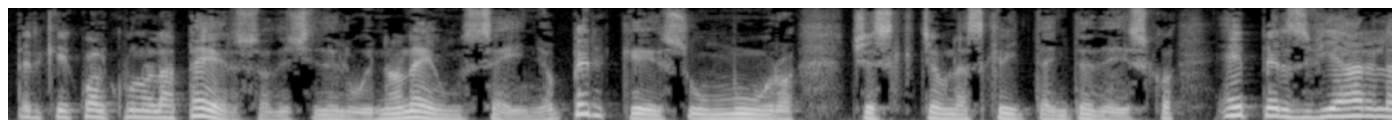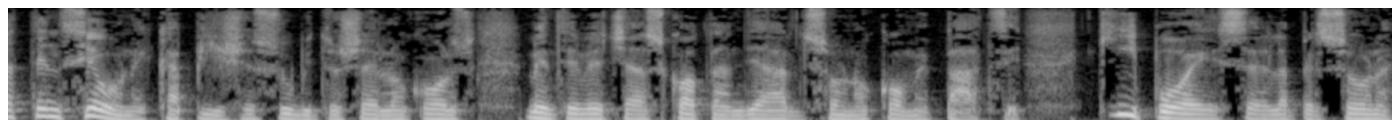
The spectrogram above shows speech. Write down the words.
Perché qualcuno l'ha perso, decide lui, non è un segno. Perché su un muro c'è, c'è una scritta in tedesco? È per sviare l'attenzione, capisce subito Sherlock Holmes, mentre invece a Scotland Yard sono come pazzi. Chi può essere la persona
